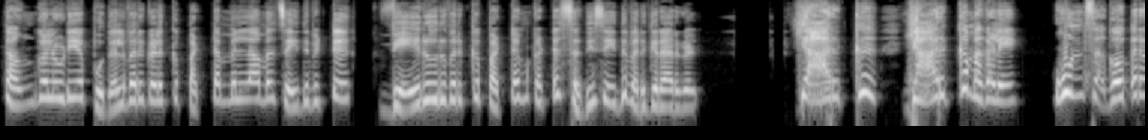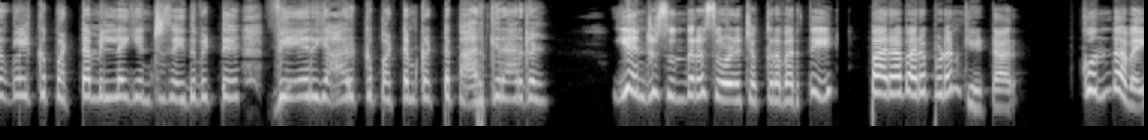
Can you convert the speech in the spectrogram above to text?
தங்களுடைய புதல்வர்களுக்கு பட்டமில்லாமல் செய்துவிட்டு வேறொருவருக்கு பட்டம் கட்ட சதி செய்து வருகிறார்கள். யாருக்கு யாருக்கு மகளே? உன் சகோதரர்களுக்கு பட்டமில்லை என்று செய்துவிட்டு வேறு யாருக்கு பட்டம் கட்ட பார்க்கிறார்கள்? என்று சுந்தர சோழ சக்கரவர்த்தி பரபரப்புடன் கேட்டார். குந்தவை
